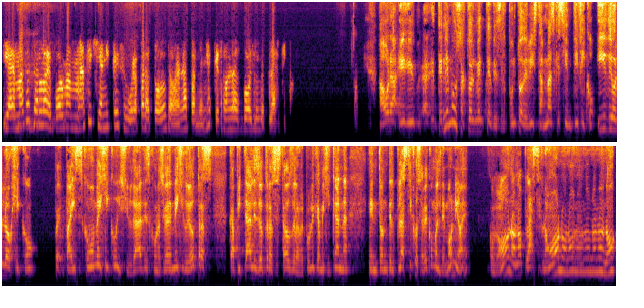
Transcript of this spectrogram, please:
y además hacerlo de forma más higiénica y segura para todos ahora en la pandemia, que son las bolsas de plástico. Ahora, eh, eh, tenemos actualmente desde el punto de vista más que científico, ideológico, países como México y ciudades como la Ciudad de México y otras capitales de otros estados de la República Mexicana, en donde el plástico se ve como el demonio, ¿eh? no, no, no, plástico, no, no, no, no, no, no, no, no.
